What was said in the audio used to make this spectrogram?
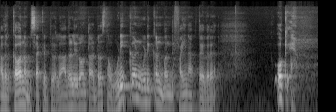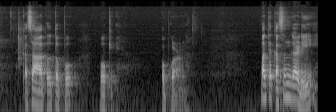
ಅದ್ರ ಕವರ್ನ ಬಿಸಾಕಿರ್ತೀವಲ್ಲ ಅದರಲ್ಲಿರುವಂಥ ಅಡ್ರೆಸ್ನ ಹುಡಿಕೊಂಡು ಹುಡಿಕೊಂಡು ಬಂದು ಫೈನ್ ಆಗ್ತಾ ಇದ್ದಾರೆ ಓಕೆ ಕಸ ಹಾಕೋದು ತಪ್ಪು. ಓಕೆ ಒಪ್ಕೊಳ್ಳೋಣ. ಮತ್ತು ಕಸನ ಗಾಡಿ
